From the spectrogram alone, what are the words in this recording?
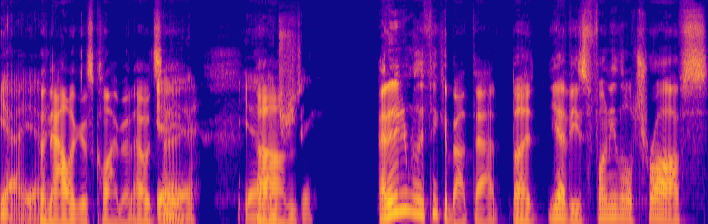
Yeah. Yeah. analogous climate, I would Yeah. say. Yeah. Yeah. Um, interesting. And I didn't really think about that, but yeah, these funny little troughs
